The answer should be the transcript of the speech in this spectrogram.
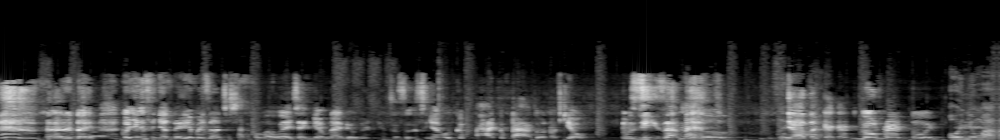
à, đấy. Có những cái sinh nhật đấy bây giờ chắc chắn không bao giờ có thể trải nghiệm lại được nhưng thực sự sinh nhật hồi cấp 2, cấp 3 của tôi nó kiểu nó dị dã man ừ. Nhờ tất cả các girlfriend của tôi. Ôi nhưng mà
